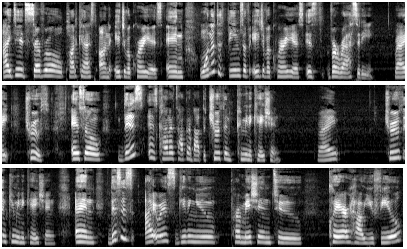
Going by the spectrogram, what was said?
I did several podcasts on Age of Aquarius, and one of the themes of Age of Aquarius is veracity, right? Truth. And so this is kind of talking about the truth in communication, right? Truth in communication. And this is Iris giving you permission to clear how you feel.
